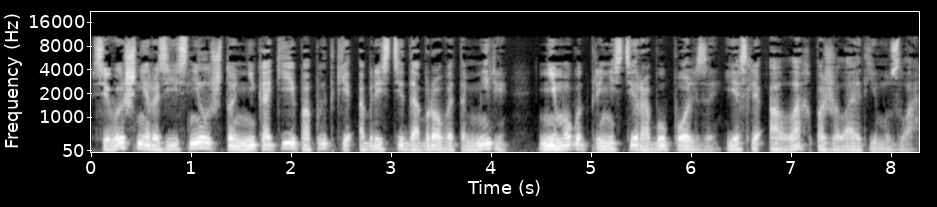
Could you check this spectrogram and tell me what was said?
Всевышний разъяснил, что никакие попытки обрести добро в этом мире не могут принести рабу пользы, если Аллах пожелает ему зла.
